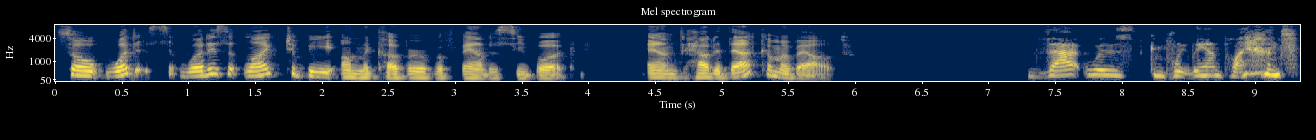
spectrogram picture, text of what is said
So, what is what is it like to be on the cover of a fantasy book? And how did that come about? that was completely unplanned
